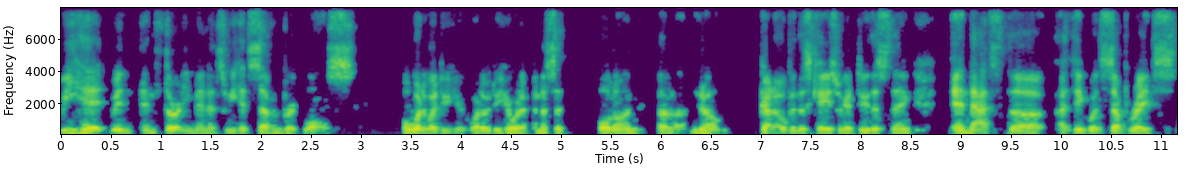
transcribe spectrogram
we hit in, in 30 minutes, we hit seven brick walls. Well, what do I do here? What do I do here? And I said, hold on, uh, you know, got to open this case. We got to do this thing. And that's the, I think what separates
